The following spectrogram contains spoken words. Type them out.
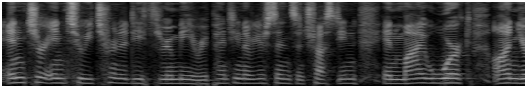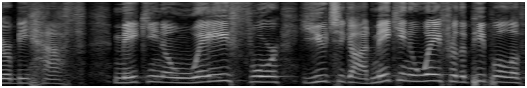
Enter into eternity through me, repenting of your sins and trusting in my work on your behalf, making a way for you to God, making a way for the people of,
